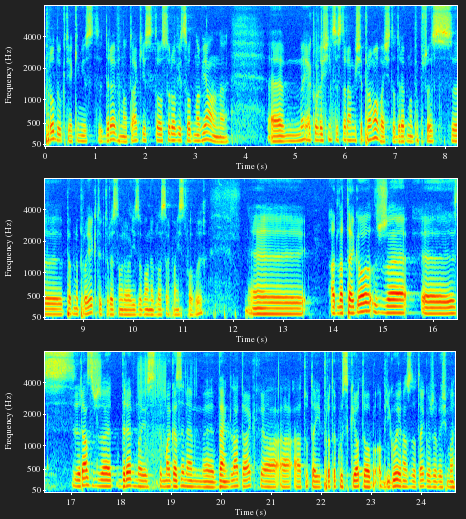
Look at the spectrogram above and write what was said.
produkt, jakim jest drewno, tak, jest to surowiec odnawialny. My jako leśnicy staramy się promować to drewno poprzez pewne projekty, które są realizowane w lasach państwowych. E, A dlatego, że e, raz, że drewno jest magazynem e, węgla, tak, a, a, a tutaj protokół z Kioto ob- obliguje nas do tego, żebyśmy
